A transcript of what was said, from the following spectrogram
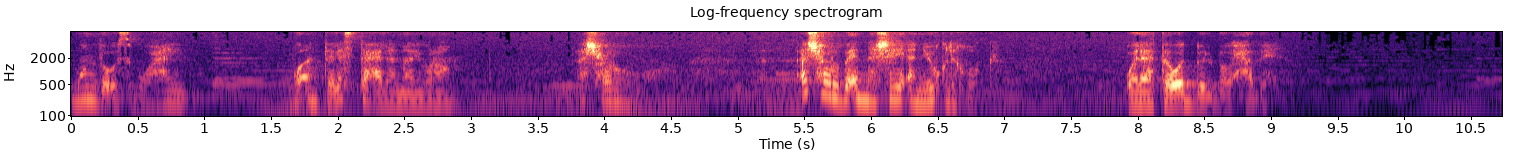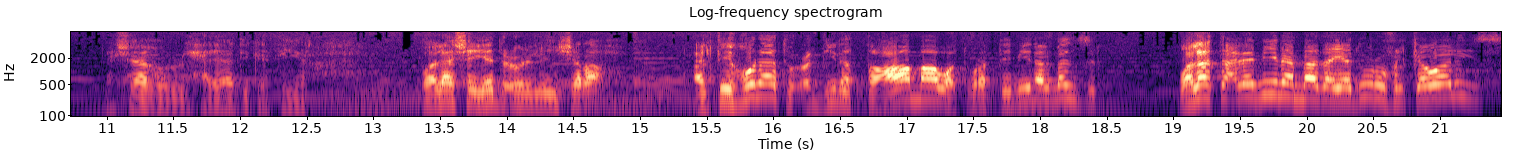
منذ أسبوعين وأنت لست على ما يرام. أشعر أشعر بأن شيئا يقلقك ولا تود البوح به. مشاغل الحياة كثيرة ولا شيء يدعو للانشراح. أنت هنا تعدين الطعام وترتبين المنزل. ولا تعلمين ماذا يدور في الكواليس.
